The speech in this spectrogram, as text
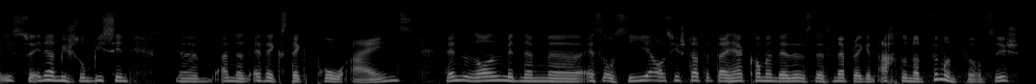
ist, erinnert mich so ein bisschen äh, an das FX Deck Pro 1, denn sie sollen mit einem äh, SoC ausgestattet daherkommen, der ist der Snapdragon 845.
